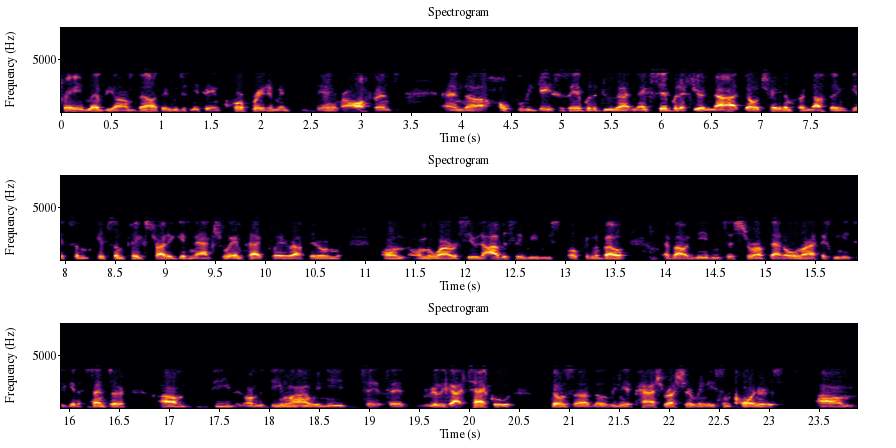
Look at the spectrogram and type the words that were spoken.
trade Le'Veon Bell. I think we just need to incorporate him into the Denver offense. And uh, hopefully Gase is able to do that next year. But if you're not, don't trade him for nothing. Get some get some picks. Try to get an actual impact player out there on on, on the wide receivers. Obviously, we we've spoken about about needing to shore up that O line. I think we need to get a center. Um, D, on the D line, we need to, to really got tackle those. Uh, those we need a pass rusher. We need some corners. Um,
